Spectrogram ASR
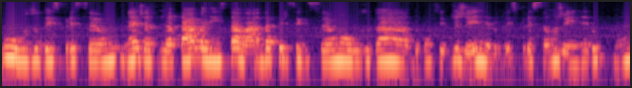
o uso da expressão, né, já estava ali instalada a perseguição ao uso da, do conceito de gênero, da expressão gênero, né,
